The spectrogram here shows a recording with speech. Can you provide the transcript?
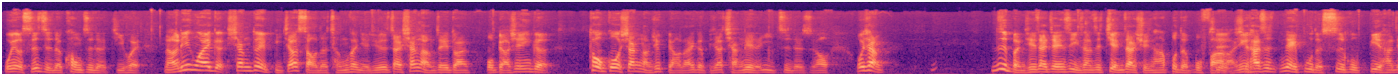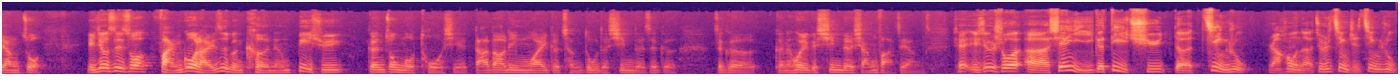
我有实质的控制的机会，然后另外一个相对比较少的成分，也就是在香港这一端，我表现一个透过香港去表达一个比较强烈的意志的时候，我想日本其实在这件事情上是箭在弦上，他不得不发了，因为他是内部的事故逼他这样做。也就是说，反过来，日本可能必须跟中国妥协，达到另外一个程度的新的这个这个可能会有一个新的想法这样子。所以也就是说，呃，先以一个地区的进入，然后呢就是禁止进入，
